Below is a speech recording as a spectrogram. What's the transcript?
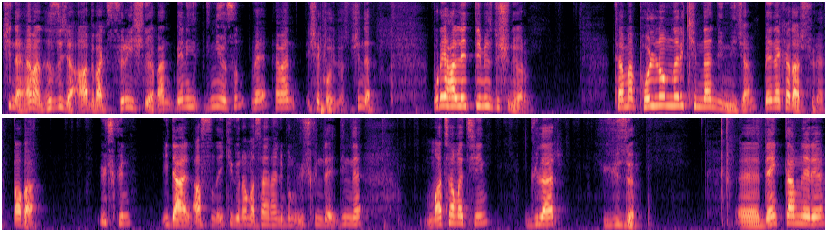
Şimdi hemen hızlıca abi bak süre işliyor. Ben beni dinliyorsun ve hemen işe koyuluyorsun. Şimdi burayı hallettiğimizi düşünüyorum. Tamam polinomları kimden dinleyeceğim ve ne kadar süre? Baba 3 gün ideal aslında 2 gün ama sen hani bunu 3 günde dinle. Matematiğin güler yüzü. Ee, denklemleri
